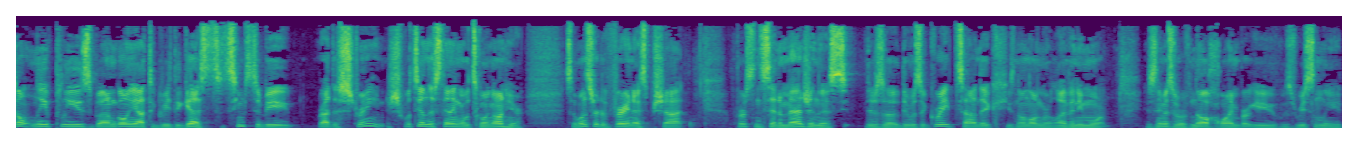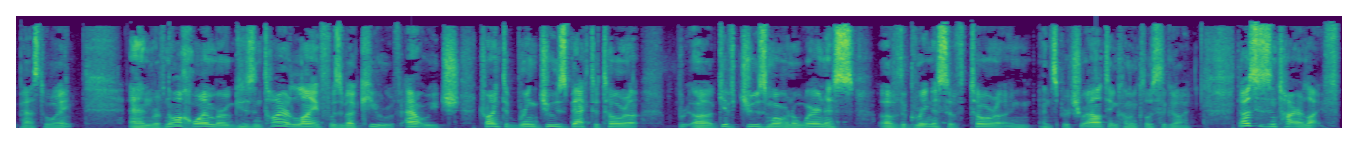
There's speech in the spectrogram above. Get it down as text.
Don't leave, please, but I'm going out to greet the guests. It seems to be rather strange. What's the understanding of what's going on here? So one sort of very nice pshat. Person said, imagine this. There's a, there was a great tzaddik. He's no longer alive anymore. His name is Rav Noach Weinberg. He was recently passed away. And Rav Noach Weinberg, his entire life was about kiruv, outreach, trying to bring Jews back to Torah, uh, give Jews more of an awareness of the greatness of Torah and, and, spirituality and coming close to God. That was his entire life.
